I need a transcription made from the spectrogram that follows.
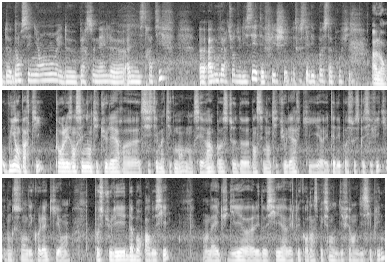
d'enseignants et de personnel administratif euh, à l'ouverture du lycée étaient fléchés? Est-ce que c'était des postes à profil? Alors oui, en partie. Pour les enseignants titulaires, euh, systématiquement, donc c'est 20 postes d'enseignants titulaires qui euh, étaient des postes spécifiques. Donc ce sont des collègues qui ont postulé d'abord par dossier. On a étudié les dossiers avec les cours d'inspection de différentes disciplines.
